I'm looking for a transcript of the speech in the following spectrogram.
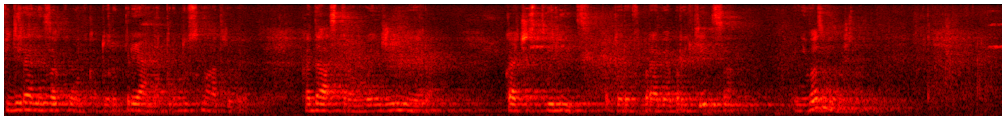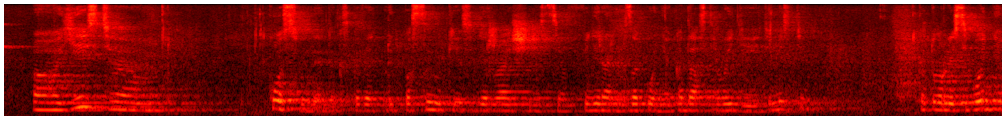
федеральный закон, который прямо предусматривает кадастрового инженера в качестве лиц, которые вправе обратиться, невозможно. А, есть эм, косвенные, так сказать, предпосылки, содержащиеся в Федеральном законе о кадастровой деятельности, которые сегодня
